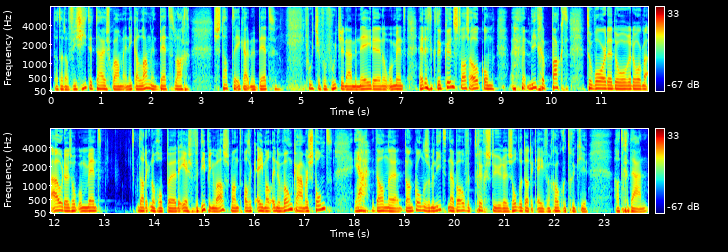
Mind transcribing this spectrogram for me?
dat er dan visite thuis kwam en ik al lang in bed lag, stapte ik uit mijn bed, voetje voor voetje naar beneden. En op het moment, hè, de, de kunst was ook om niet gepakt te worden door, door mijn ouders op het moment dat ik nog op uh, de eerste verdieping was. Want als ik eenmaal in de woonkamer stond, ja, dan, uh, dan konden ze me niet naar boven terugsturen zonder dat ik even een goocheltrucje had gedaan.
